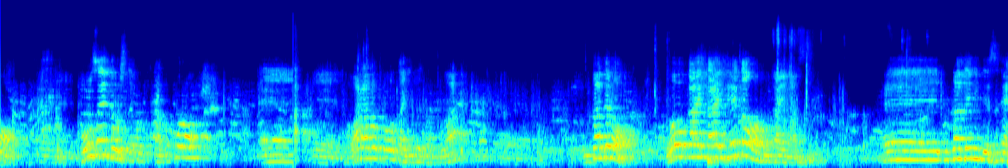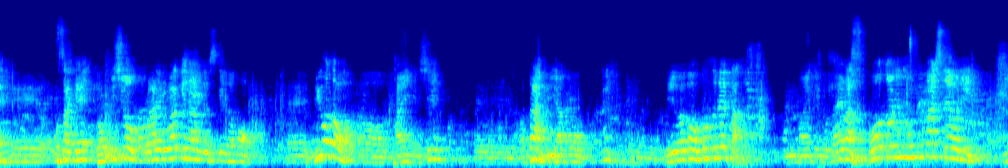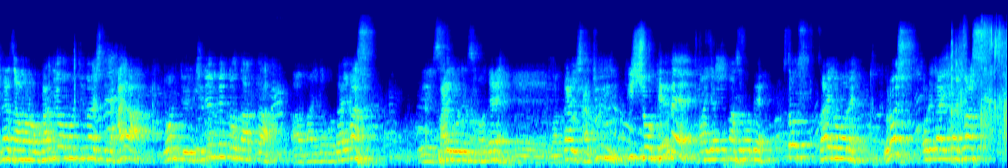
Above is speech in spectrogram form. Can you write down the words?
と、えー、当選としておったところ、えーえー、河原の幸太秀里が、えー、部下での妖怪退治へと向かいます。えー、部下でにですね、えー、お酒、毒酒を盛られるわけなんですけれども、えー、見事退治し、えー、また都に、えー、平和が訪れたという前でございます。冒頭に述べましたように、皆様のおかげをもちまして、早41年目となった舞でございます。えー、最後ですので、えー、若い社長員、一生懸命舞い上げますので、一つ最後までよろしくお願いいたします。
